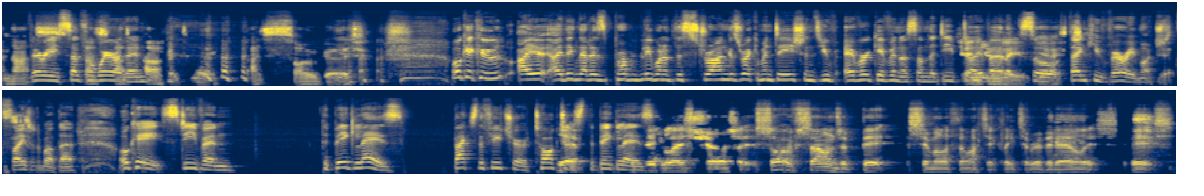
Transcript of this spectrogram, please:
and that's very self-aware. That's, then perfect. that's so good. Yeah. Okay, cool. I I think that is probably one of the strongest recommendations you've ever given us on the deep dive, Alex. So yes. thank you very much. Yes. Excited about that. Okay, Steven, the Big Lez. Back to the Future. Talk to yeah, us. The Big Lez. The Big Lez show. So it sort of sounds a bit similar thematically to Riverdale. It's it's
